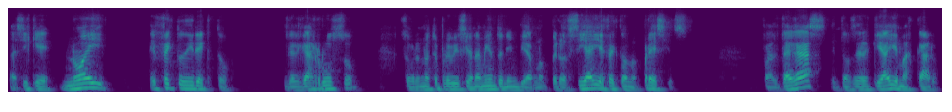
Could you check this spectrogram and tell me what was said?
Así que no hay efecto directo del gas ruso sobre nuestro provisionamiento en invierno, pero sí hay efecto en los precios. Falta gas, entonces el que hay es más caro.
